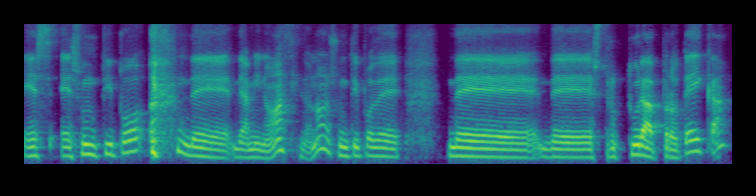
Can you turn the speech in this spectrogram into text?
es, un tipo de, aminoácido, ¿no? Es un tipo de, estructura proteica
